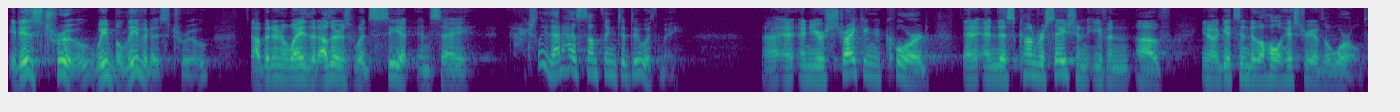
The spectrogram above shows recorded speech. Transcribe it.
it is true, we believe it is true, uh, but in a way that others would see it and say, actually, that has something to do with me. Uh, and, and, you're striking a chord, and, and this conversation even of, you know, gets into the whole history of the world.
